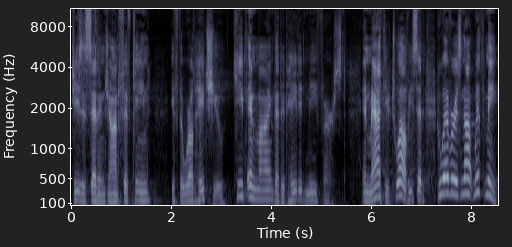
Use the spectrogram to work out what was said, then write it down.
Jesus said in John 15, If the world hates you, keep in mind that it hated me first. In Matthew 12, he said, Whoever is not with me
